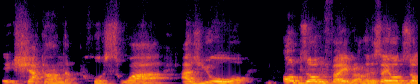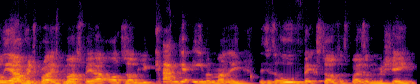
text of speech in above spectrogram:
it's Chacun Pour Soi as your odds on favourite. I'm going to say odds on. The average price must be about odds on. You can get even money. This is all fixed odds. I suppose on the machine,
